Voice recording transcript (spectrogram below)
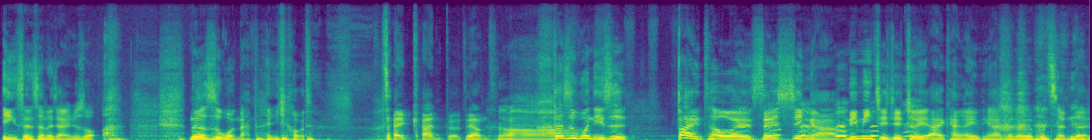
硬生生的讲，就说 那个是我男朋友的 在看的这样子啊。但是问题是，拜托哎，谁信啊？明明姐姐就也爱看 A 片，还在那边不承认，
